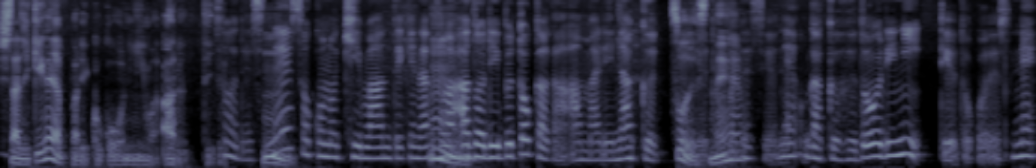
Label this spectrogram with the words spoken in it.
下敷きがやっぱりここにはあるっていう。そうですね、うんそこの基盤的なうんそのアドリブとかがあんまりなくっていうとこそうですねろですよね。楽譜通りにっていうところですね。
